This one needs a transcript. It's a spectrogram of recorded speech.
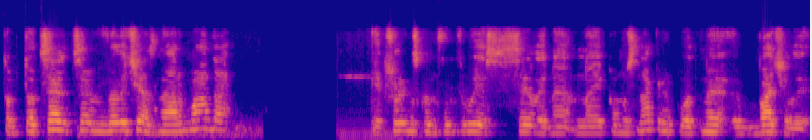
Тобто, це, це величезна армада. Якщо він сконцентрує сили на, на якомусь напрямку, от ми бачили,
